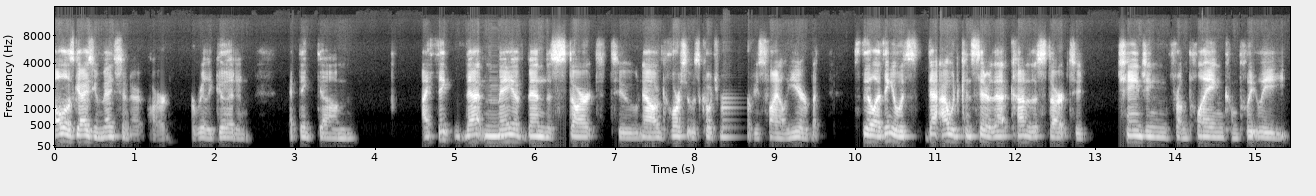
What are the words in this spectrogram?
all those guys you mentioned are are, are really good, and I think um, I think that may have been the start to now, of course, it was Coach Murphy's final year, but still, I think it was that I would consider that kind of the start to changing from playing completely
